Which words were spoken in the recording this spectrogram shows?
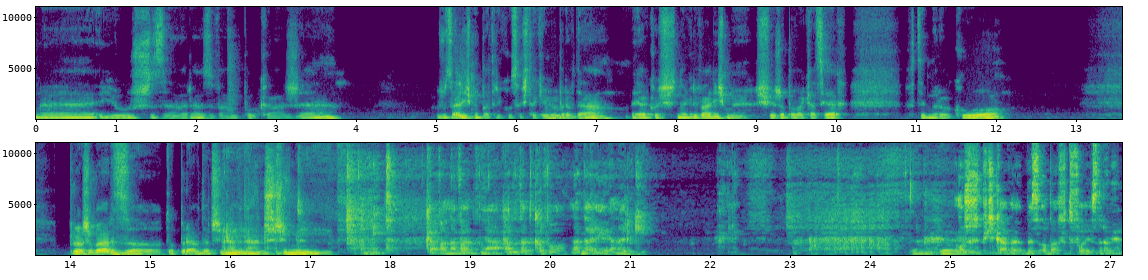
E, Już zaraz wam pokażę. Wrzucaliśmy Patryku coś takiego, Mhm. prawda? Jakoś nagrywaliśmy świeżo po wakacjach w tym roku. Proszę bardzo, to prawda czy Prawda mit? czy Czy mit? Mit. Kawa nawadnia, a dodatkowo nadaje energii. Tak, Możesz pić kawę bez obaw, twoje zdrowie.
